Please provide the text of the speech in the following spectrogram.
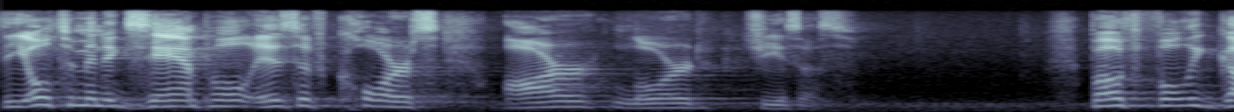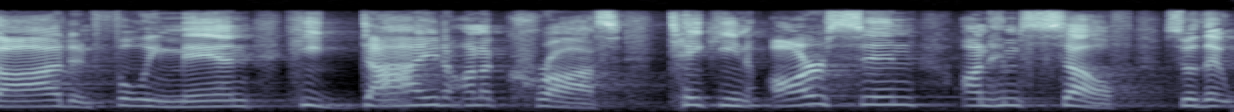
The ultimate example is, of course, our Lord Jesus. Both fully God and fully man, he died on a cross, taking our sin on himself so that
